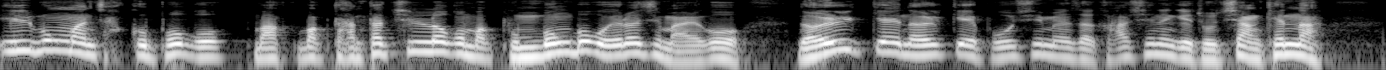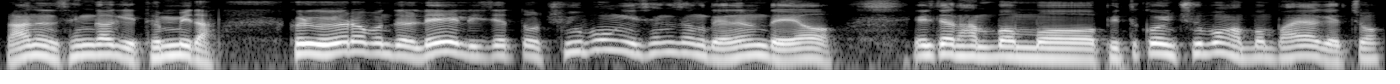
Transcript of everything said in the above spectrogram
일봉만 자꾸 보고 막, 막 단타 치려고 막 분봉 보고 이러지 말고 넓게 넓게 보시면서 가시는 게 좋지 않겠나. 라는 생각이 듭니다. 그리고 여러분들 내일 이제 또 주봉이 생성되는데요. 일단 한번 뭐 비트코인 주봉 한번 봐야겠죠.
